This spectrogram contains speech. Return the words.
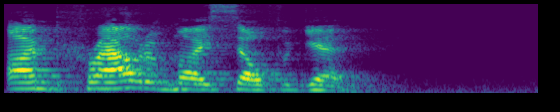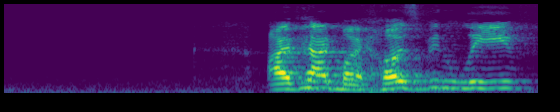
I'm proud of myself again. I've had my husband leave.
